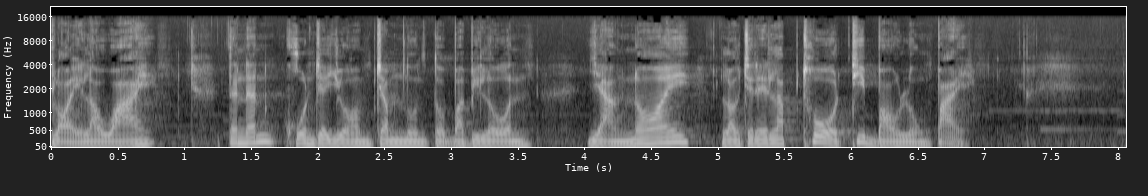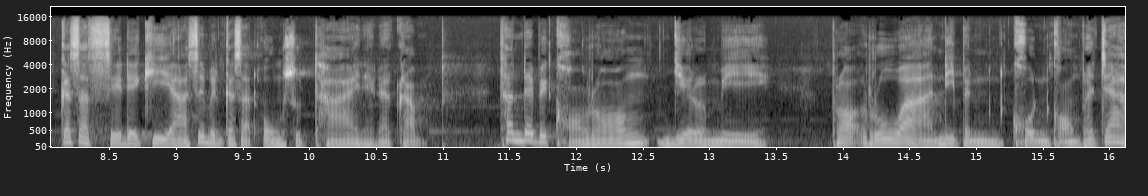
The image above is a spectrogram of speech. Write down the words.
ปล่อยเราไว้ ดังนั้นควรจะยอมจำนวนต่อบาบิโลน อย่างน้อยเราจะได้รับโทษที่เบาลงไป กษัตริย์เซเดคียาซึ่งเป็นกษัตริย์องค์สุดท้ายเนี่ยนะครับ ท่านได้ไปขอร้องเยเรมี เพราะรู้ว่านี่เป็นคนของพระเจ้า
